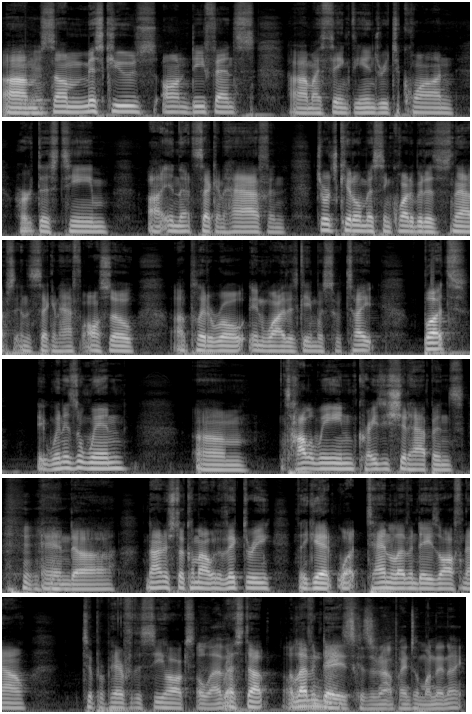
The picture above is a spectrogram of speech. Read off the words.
Um, Some miscues on defense. Um, I think the injury to Kwon hurt this team uh, in that second half, and George Kittle missing quite a bit of snaps in the second half also uh, played a role in why this game was so tight. But a win is a win. Um, it's Halloween, crazy shit happens, and uh, Niners still come out with a victory. They get what 10, 11 days off now to prepare for the Seahawks. 11. rest up, eleven, days. because they're not playing until Monday night.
